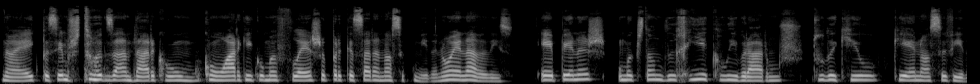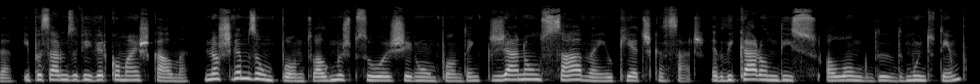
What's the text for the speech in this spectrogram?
não é? E que passemos todos a andar com, com um arco e com uma flecha para caçar a nossa comida. Não é nada disso. É apenas uma questão de reequilibrarmos tudo aquilo que é a nossa vida e passarmos a viver com mais calma. Nós chegamos a um ponto, algumas pessoas chegam a um ponto em que já não sabem o que é descansar. Abdicaram disso ao longo de, de muito tempo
